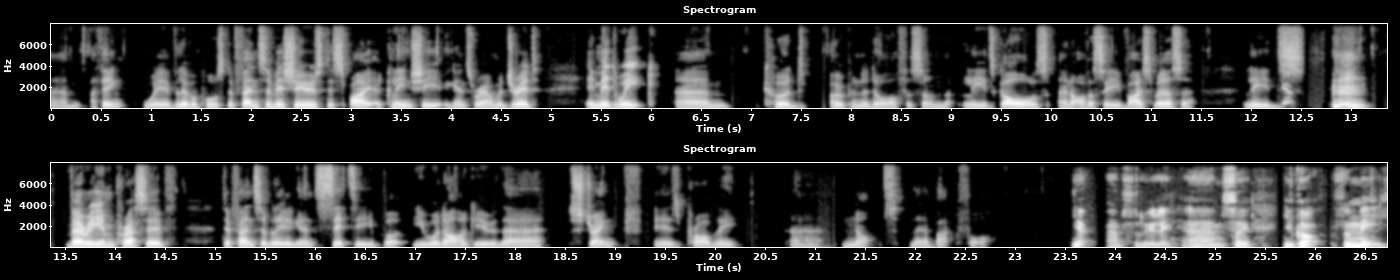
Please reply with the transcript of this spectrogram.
Um, I think with Liverpool's defensive issues, despite a clean sheet against Real Madrid in midweek, um, could open the door for some Leeds goals and obviously vice versa. Leeds, very impressive defensively against City, but you would argue their strength is probably uh, not their back four. Yep, absolutely. Um, so you've got for me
